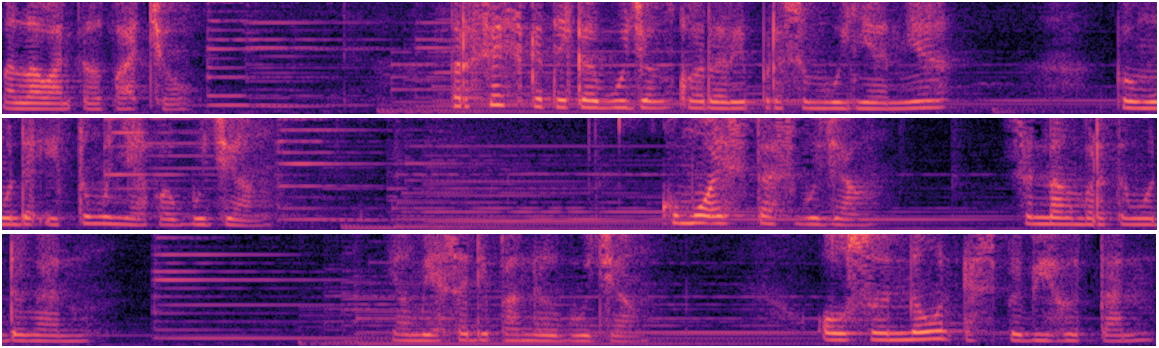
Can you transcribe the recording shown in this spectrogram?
melawan El Pacho. Persis ketika Bujang keluar dari persembunyiannya, pemuda itu menyapa Bujang. Como estas, Bujang? Senang bertemu denganmu. Yang biasa dipanggil Bujang. Also known as baby hutan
